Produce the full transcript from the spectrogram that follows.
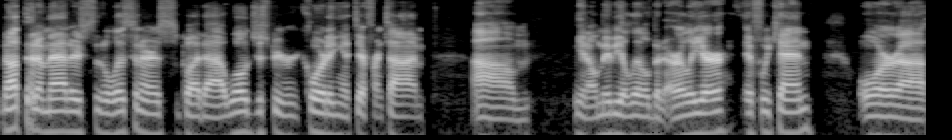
not that it matters to the listeners, but uh, we'll just be recording at different time. Um, you know, maybe a little bit earlier if we can, or uh,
